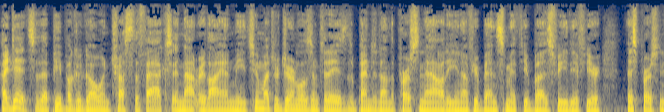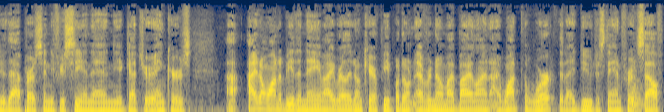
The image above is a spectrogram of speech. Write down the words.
I did, so that people could go and trust the facts and not rely on me. Too much of journalism today is dependent on the personality. You know, if you're Ben Smith, you're BuzzFeed. If you're this person, you're that person. If you're CNN, you got your anchors. Uh, I don't want to be the name. I really don't care if people don't ever know my byline. I want the work that I do to stand for itself,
